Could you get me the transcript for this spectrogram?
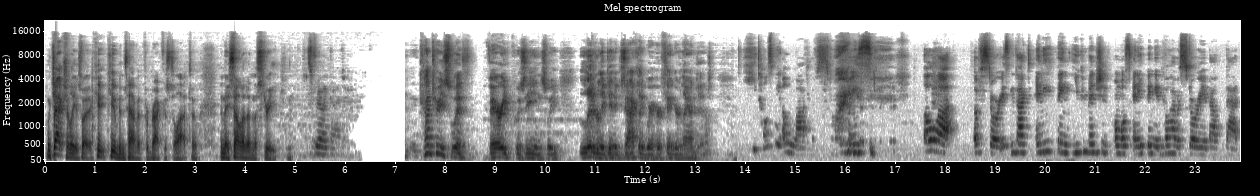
which actually is what Cu- Cubans have it for breakfast a lot too. And they sell it on the street. It's really good. Countries with varied cuisines, we literally did exactly where her finger landed. He tells me a lot of stories. a lot of stories. In fact, anything you can mention almost anything and he'll have a story about that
